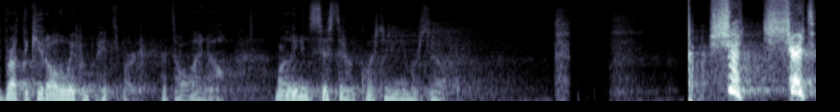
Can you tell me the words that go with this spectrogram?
He brought the kid all the way from Pittsburgh. That's all I know. Marlene insisted on questioning him herself. Shit! Shit!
